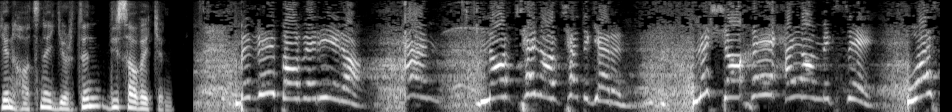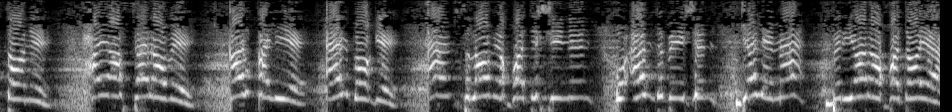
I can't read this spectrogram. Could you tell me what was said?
yên hatine girtin dîsa vekin. Bi vê baweriyê re em navçe navçe digerin. Li şaxeyê heya Miksê, Westanê, heya Seravê, Qelqeliyê, Elbagê em silavê xwe dişînin û em dibêjin gelê me biryara xwe daye,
